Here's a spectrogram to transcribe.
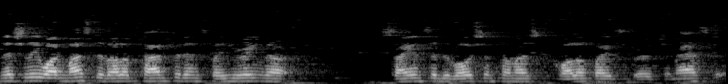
Initially, one must develop confidence by hearing the science of devotion from a qualified spiritual master.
